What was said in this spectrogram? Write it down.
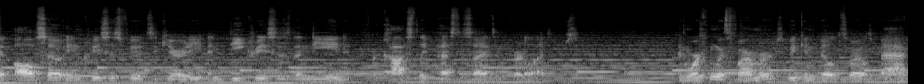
it also increases food security and decreases the need for costly pesticides and fertilizers. And working with farmers, we can build soils back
